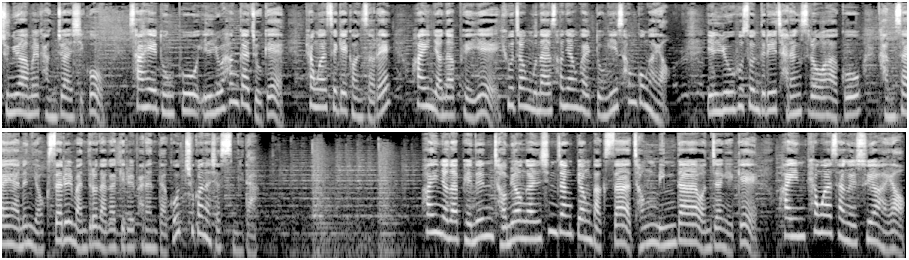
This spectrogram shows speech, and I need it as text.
중요함을 강조하시고 사해 동포 인류 한가족의 평화세계 건설에 화인연합회의 효정문화 선양 활동이 성공하여 인류 후손들이 자랑스러워하고 감사해하는 역사를 만들어 나가기를 바란다고 축원하셨습니다. 화인연합회는 저명한 심장병 박사 정민다 원장에게 화인 평화상을 수여하여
